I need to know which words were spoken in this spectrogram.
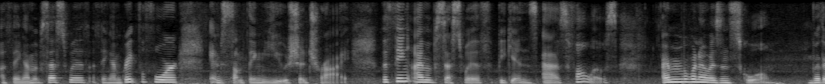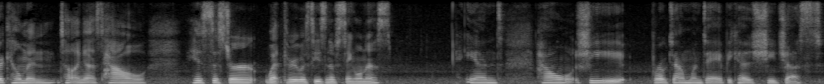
a thing I'm obsessed with, a thing I'm grateful for, and something you should try. The thing I'm obsessed with begins as follows I remember when I was in school, Brother Kilman telling us how his sister went through a season of singleness and how she broke down one day because she just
